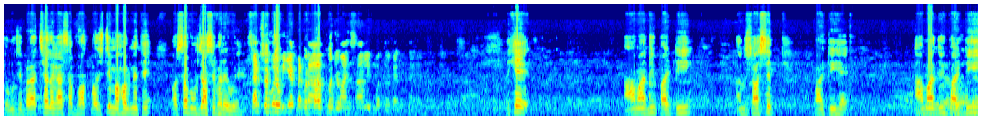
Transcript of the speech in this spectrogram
तो मुझे बड़ा अच्छा लगा। सब बहुत पॉजिटिव माहौल में थे और सब ऊर्जा से भरे हुए हैं। सर जो विजय प्रताप को जो देखिए आम आदमी पार्टी अनुशासित पार्टी है। आम आदमी पार्टी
